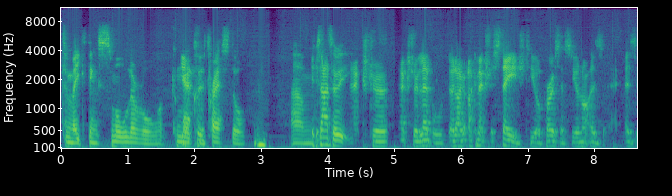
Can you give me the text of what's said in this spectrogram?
to make things smaller or more Yeah, compressed or um, It's adding so it, an extra extra level, like, like an extra stage to your process. So you're not as as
